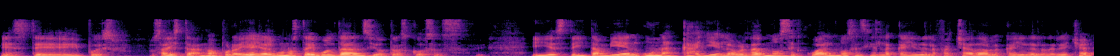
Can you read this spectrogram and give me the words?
Este, pues, pues ahí está, ¿no? Por ahí hay algunos table dance y otras cosas. Y, este, y también una calle, la verdad no sé cuál, no sé si es la calle de la fachada o la calle de la derecha,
